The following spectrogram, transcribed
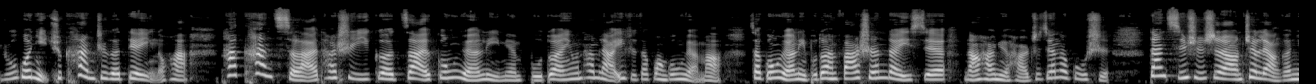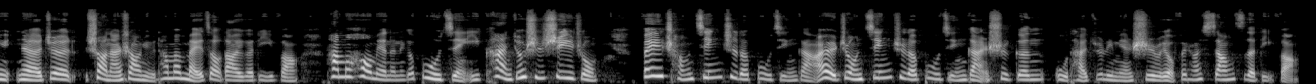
如果你去看这个电影的话，它看起来它是一个在公园里面不断，因为他们俩一直在逛公园嘛，在公园里不断发生的一些男孩女孩之间的故事。但其实是让这两个女呃这少男少女他们每走到一个地。地方，他们后面的那个布景，一看就是是一种。非常精致的布景感，而且这种精致的布景感是跟舞台剧里面是有非常相似的地方。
